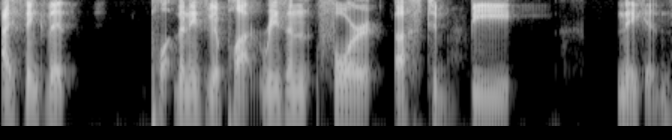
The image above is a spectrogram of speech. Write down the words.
I think that pl- there needs to be a plot reason for us to be naked.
